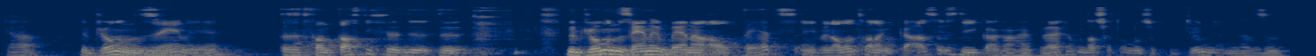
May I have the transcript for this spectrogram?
ja, de bronnen zijn er. Dat is het fantastische. De, de, de bronnen zijn er bijna altijd. En je bent altijd wel een casus die je kan gaan gebruiken om dat soort onderzoek te doen. En dat is een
